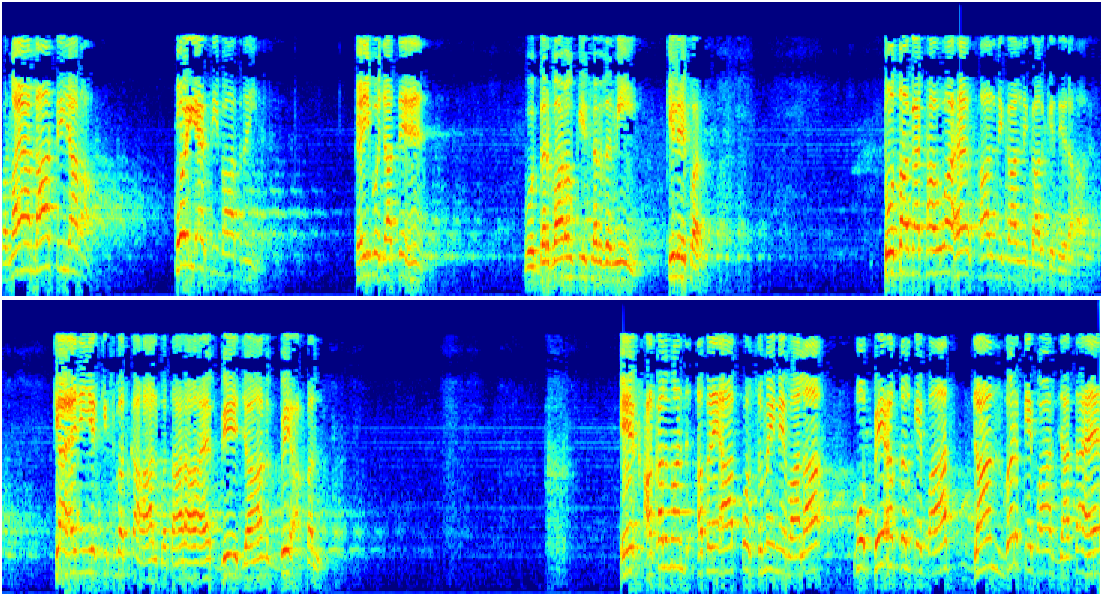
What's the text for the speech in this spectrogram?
فرمایا، لا تجارہ، کوئی ایسی بات نہیں ہے۔ کئی وہ جاتے ہیں، وہ درباروں کی سرزمین، قلعے پر۔ توتا بیٹھا ہوا ہے، سال نکال نکال کے دے رہا ہے۔ کیا ہے جی یہ قسمت کا حال بتا رہا ہے؟ بے جان، بے عقل۔ ایک عقل مند اپنے آپ کو سمجھنے والا وہ بے عقل کے پاس، جانور کے پاس جاتا ہے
